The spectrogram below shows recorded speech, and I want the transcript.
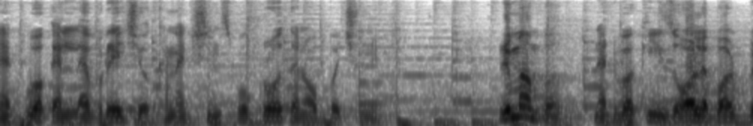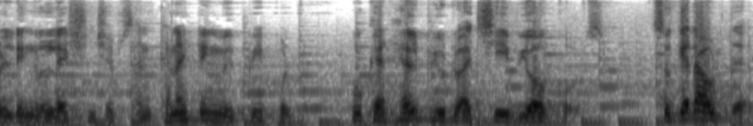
network and leverage your connections for growth and opportunity. Remember, networking is all about building relationships and connecting with people who can help you to achieve your goals. So, get out there,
